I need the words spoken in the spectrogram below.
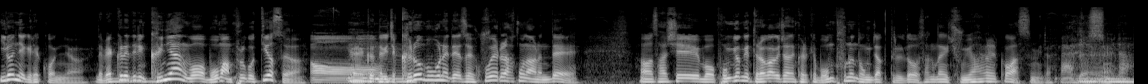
이런 얘기를 했거든요. 근데 맥그레들이 그냥 뭐 몸 안 풀고 뛰었어요. 어. 네, 근데 이제 그런 부분에 대해서 후회를 하고 나는데 어 사실 뭐 본 경기 들어가기 전에 그렇게 몸 푸는 동작들도 상당히 중요할 것 같습니다. 알겠습니다.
